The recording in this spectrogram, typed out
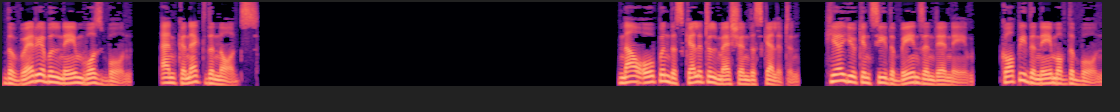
The variable name was bone. And connect the nodes. Now open the skeletal mesh and the skeleton. Here you can see the bones and their name. Copy the name of the bone.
